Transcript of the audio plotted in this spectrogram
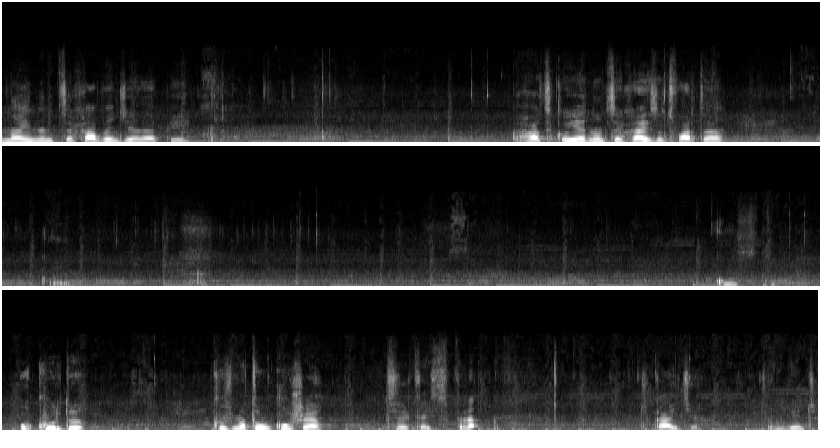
Na innym CH będzie lepiej. Aha, tylko jedno CH jest otwarte. O kurde. Ktoś ma tą kuszę. Czekaj, spra... Czekajcie. Czemu więcej?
